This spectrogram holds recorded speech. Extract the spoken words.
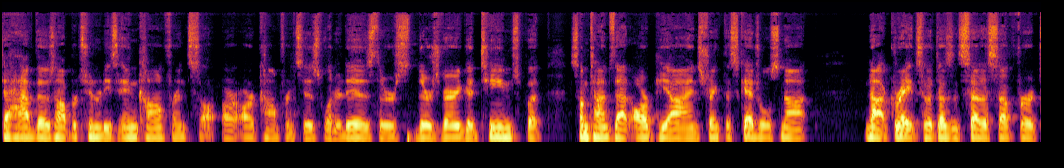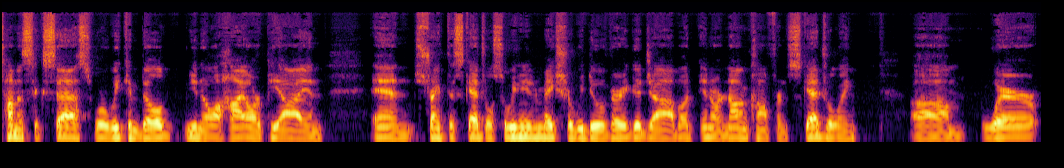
to have those opportunities in conference. Our, our conference is what it is. There's there's very good teams, but sometimes that RPI and strength of schedule is not not great. So it doesn't set us up for a ton of success where we can build, you know, a high RPI and and strength of schedule. So we need to make sure we do a very good job in our non-conference scheduling, um, where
